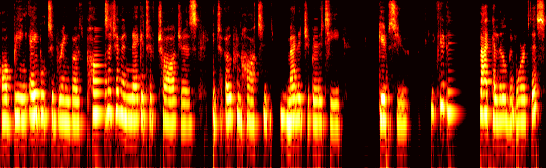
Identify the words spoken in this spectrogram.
of being able to bring both positive and negative charges into open heart and manageability gives you. If you'd like a little bit more of this,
